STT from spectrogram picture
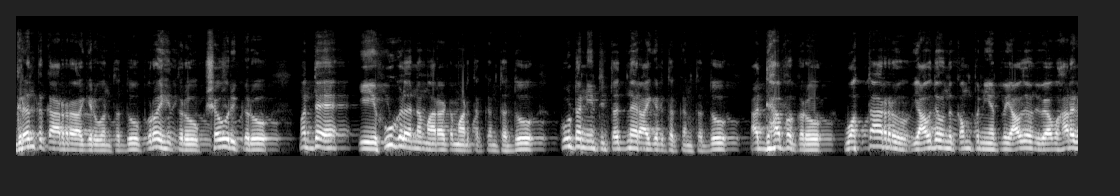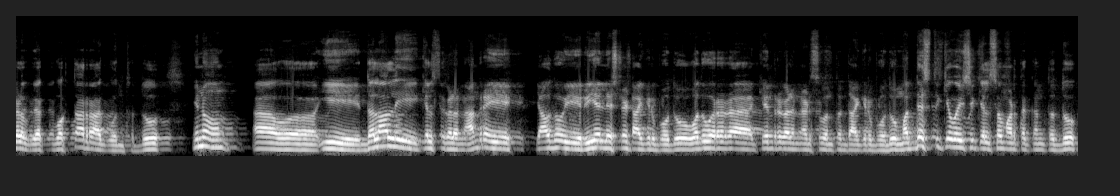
ಗ್ರಂಥಕಾರರಾಗಿರುವಂಥದ್ದು, ಪುರೋಹಿತರು, ಕ್ಷೌರಿಕರು, ಮತ್ತೆ ಈ ಹೂಗಳನ್ನು ಮಾರಾಟ ಮಾಡ್ತಕ್ಕಂಥದ್ದು ಕೂಟನೀತಿ ತಜ್ಞರಾಗಿರ್ತಕ್ಕಂಥದ್ದು, ಅಧ್ಯಾಪಕರು, ವಕ್ತಾರರು, ಯಾವುದೇ ಒಂದು ಕಂಪನಿ ಅಥವಾ ಯಾವುದೇ ಒಂದು ವ್ಯವಹಾರಗಳ ವ್ಯ- ವಕ್ತಾರರಾಗುವಂಥದ್ದು. ಇನ್ನು ಈ ದಲಾಲಿ ಕೆಲಸಗಳನ್ನು, ಅಂದ್ರೆ ಈ ಯಾವುದೋ ಈ ರಿಯಲ್ ಎಸ್ಟೇಟ್ ಆಗಿರ್ಬೋದು, ವಧುವರರ ಕೇಂದ್ರಗಳನ್ನು ನಡೆಸುವಂಥದ್ದಾಗಿರ್ಬೋದು, ಮಧ್ಯಸ್ಥಿಕೆ ವಹಿಸಿ ಕೆಲಸ ಮಾಡ್ತಕ್ಕಂಥದ್ದು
